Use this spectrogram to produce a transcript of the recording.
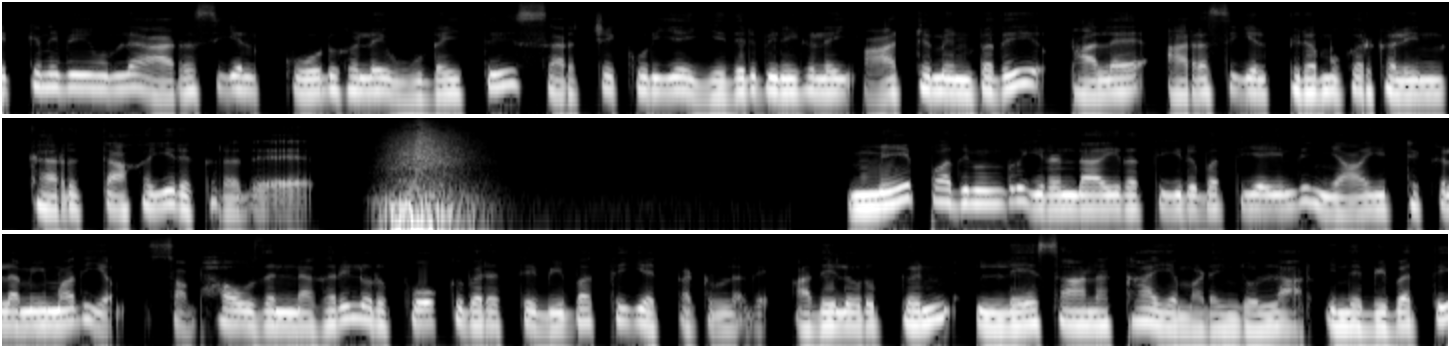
ஏற்கனவே உள்ள அரசியல் கோடுகளை உடைத்து சர்ச்சைக்குரிய எதிர்வினைகளை ஆற்றுமென்பது பல அரசியல் பிரமுகர்களின் கருத்தாக இருக்கிறது. மே பதினொன்று இரண்டாயிரத்தி இருபத்தி ஐந்து ஞாயிற்றுக்கிழமை மதியம் சப்ஹவுசன் நகரில் ஒரு போக்குவரத்து விபத்து ஏற்பட்டுள்ளது. அதில் ஒரு பெண் லேசான காயமடைந்துள்ளார். இந்த விபத்து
